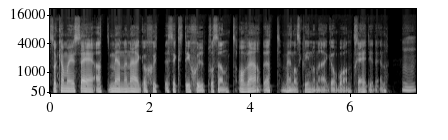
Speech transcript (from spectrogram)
så kan man ju se att männen äger 70 67 procent av värdet medan kvinnorna äger bara en tredjedel. Mm.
